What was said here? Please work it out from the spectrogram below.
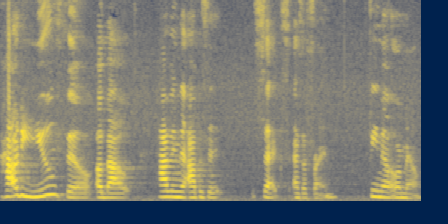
How do you feel about having the opposite sex as a friend? Female or male?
